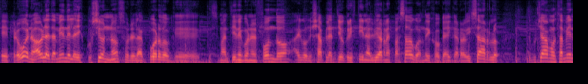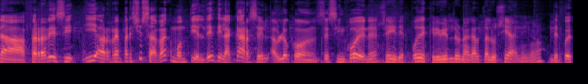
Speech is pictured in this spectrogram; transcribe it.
Eh, pero bueno, habla también de la discusión ¿no? sobre el acuerdo que, que se mantiene con el fondo, algo que ya planteó Cristina el viernes pasado cuando dijo que hay que revisarlo. Escuchábamos también a Ferraresi y a- reapareció Sabac Montiel desde la cárcel, habló con C5N. Sí, después de escribirle una carta a Luciani, ¿no? Después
